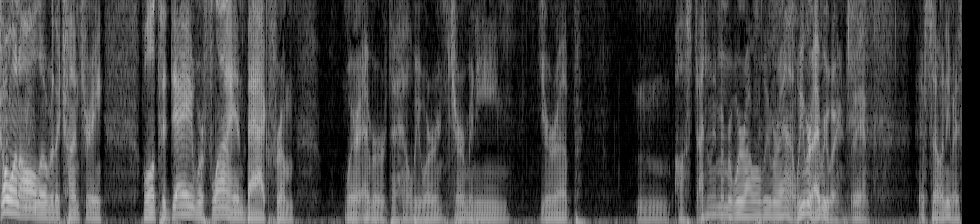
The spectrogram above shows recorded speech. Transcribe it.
going all over the country. Well, today we're flying back from wherever the hell we were Germany, Europe, Mm, Aust- I don't remember where all we were at. We were everywhere, man. And so, anyways,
